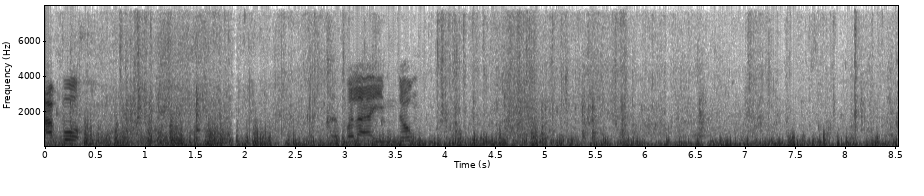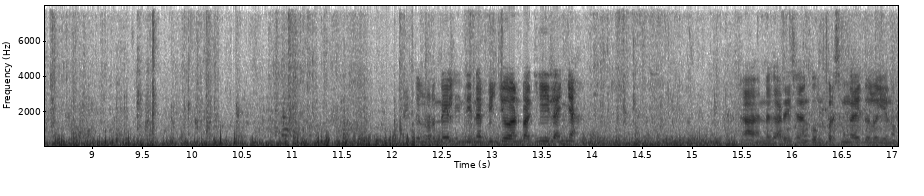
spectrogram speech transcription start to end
Lapo. Kaya pala indong. Idol Ronel, hindi na videohan paghila niya. Ah, nag-arisa ng compress mga idol, yun o.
